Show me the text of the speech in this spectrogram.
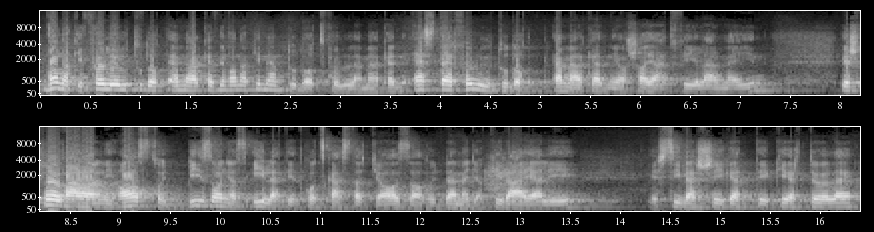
van, aki fölül tudott emelkedni, van, aki nem tudott fölül emelkedni. Eszter fölül tudott emelkedni a saját félelmein, és fölvállalni azt, hogy bizony az életét kockáztatja azzal, hogy bemegy a király elé, és szívességet kér tőle.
